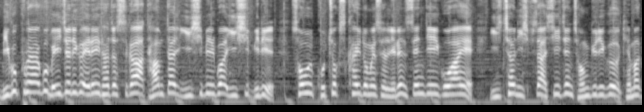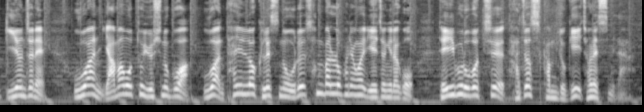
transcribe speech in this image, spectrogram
미국 프로야구 메이저리그 LA 다저스가 다음 달 20일과 21일 서울 고척 스카이돔에서 열리는 샌디에이고와의 2024 시즌 정규리그 개막 2연전에 우완 야마모토 요시노부와 우완 타일러 글래스노우를 선발로 활용할 예정이라고 데이브 로버츠 다저스 감독이 전했습니다.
